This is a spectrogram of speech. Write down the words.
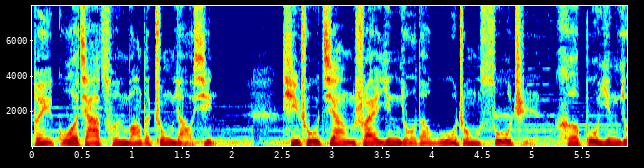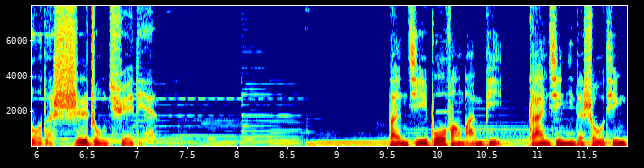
对国家存亡的重要性，提出将帅应有的五种素质和不应有的十种缺点。本集播放完毕，感谢您的收听，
